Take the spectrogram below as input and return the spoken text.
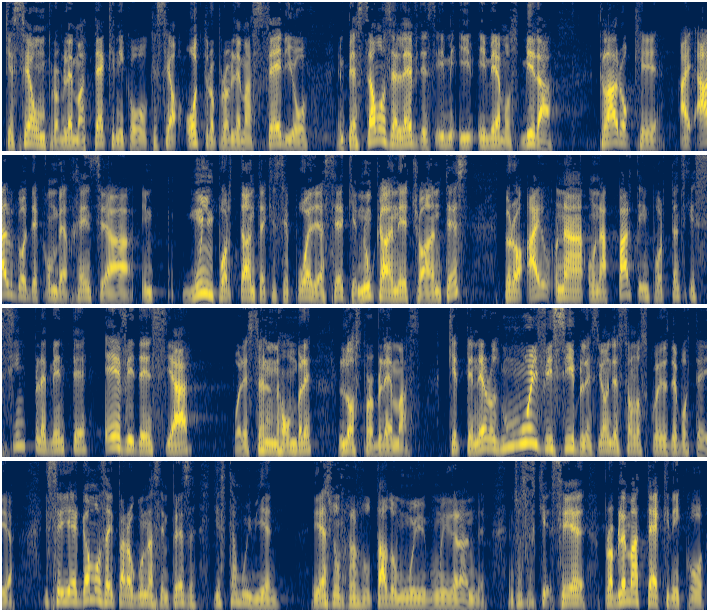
que sea un problema técnico o que sea otro problema serio, empezamos el evidence y, y vemos, mira, claro que hay algo de convergencia muy importante que se puede hacer que nunca han hecho antes, pero hay una, una, parte importante que es simplemente evidenciar, por eso el nombre, los problemas, que tenerlos muy visibles y dónde están los cuellos de botella. Y si llegamos ahí para algunas empresas, y está muy bien, y es un resultado muy, muy grande. Entonces, que, si el problema técnico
